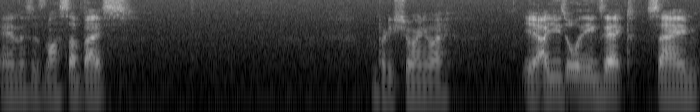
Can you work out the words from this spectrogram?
and this is my sub bass. I'm pretty sure anyway. Yeah, I use all the exact same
